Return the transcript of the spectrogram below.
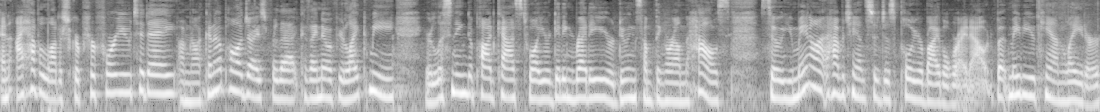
And I have a lot of scripture for you today. I'm not going to apologize for that because I know if you're like me, you're listening to podcasts while you're getting ready or doing something around the house. So you may not have a chance to just pull your Bible right out, but maybe you can later.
